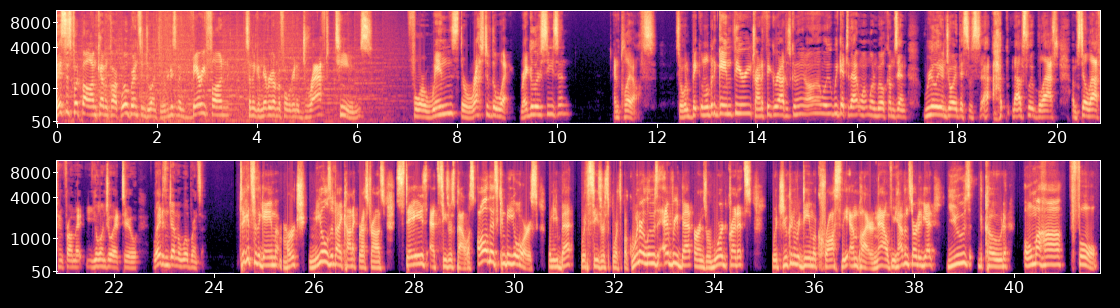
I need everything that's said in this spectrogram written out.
This is football. I'm Kevin Clark. Will Brinson joins me. We're to do something very fun, something I've never done before. We're to draft teams for wins the rest of the way, regular season and playoffs. So a little bit, a little bit of game theory, trying to figure out who's going to. Oh, we, we get to that when, when Will comes in. Really enjoyed this. It was an absolute blast. I'm still laughing from it. You'll enjoy it too, ladies and gentlemen. Will Brinson. Tickets to the game, merch, meals at iconic restaurants, stays at Caesar's Palace. All this can be yours when you bet with Caesar Sportsbook. Win or lose, every bet earns reward credits, which you can redeem across the empire. Now, if you haven't started yet, use the code Omaha Full,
